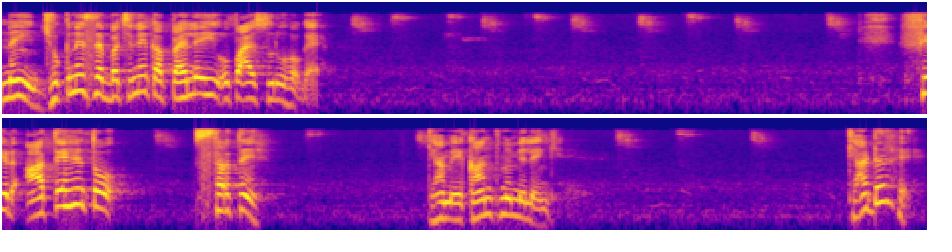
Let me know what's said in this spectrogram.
नहीं, झुकने से बचने का पहले ही उपाय शुरू हो गया। फिर आते हैं तो शर्तें कि हम एकांत में मिलेंगे। क्या डर है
